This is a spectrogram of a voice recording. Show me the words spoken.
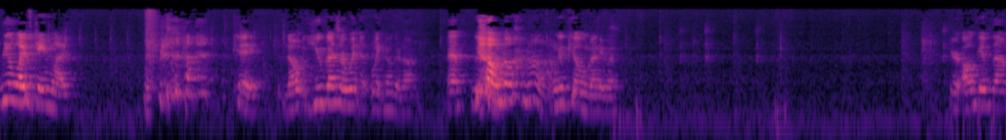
real life game lag. Okay. No, you guys are witness. Wait, no, they're not. Eh. no, no, no. I'm gonna kill them anyway. Here, I'll give them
